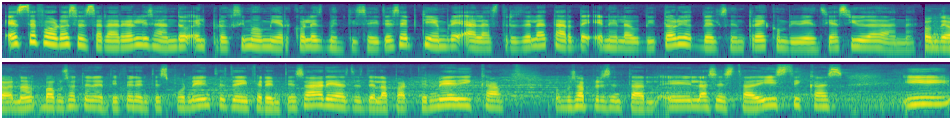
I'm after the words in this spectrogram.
Este foro se estará realizando el próximo miércoles 26 de septiembre a las 3 de la tarde en el auditorio del Centro de Convivencia Ciudadana. Donde vamos a tener diferentes ponentes de diferentes áreas, desde la parte médica, vamos a presentar eh, las estadísticas y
